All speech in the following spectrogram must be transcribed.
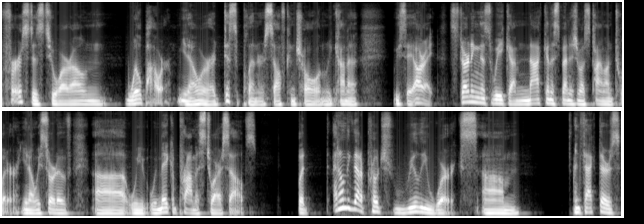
first is to our own willpower, you know, or a discipline or self control, and we kind of we say, all right, starting this week, I'm not going to spend as much time on Twitter. You know, we sort of uh, we we make a promise to ourselves, but I don't think that approach really works. Um, in fact, there's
